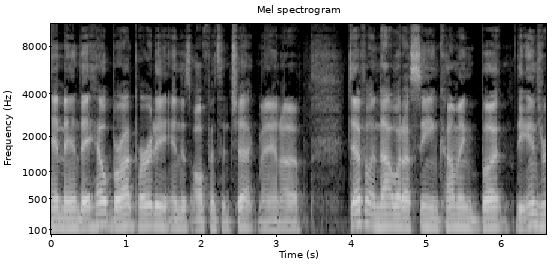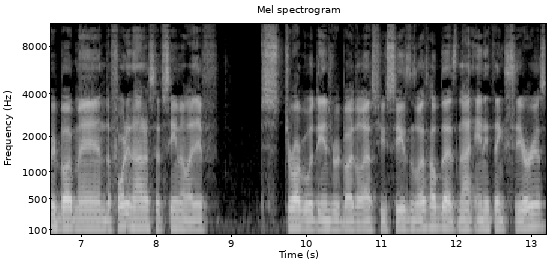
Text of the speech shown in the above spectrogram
And man, they held Brock Purdy in this offense in check, man. Uh, definitely not what I've seen coming, but the injury bug, man, the 49ers have seemed like they've struggled with the injury bug the last few seasons. Let's hope that it's not anything serious.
